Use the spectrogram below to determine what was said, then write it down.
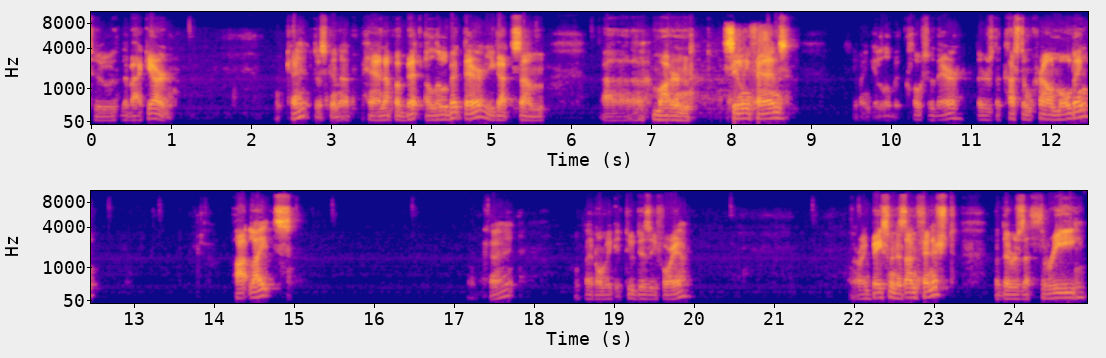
to the backyard. Okay, just gonna pan up a bit, a little bit there. You got some uh, modern ceiling fans. If I can get a little bit closer there. There's the custom crown molding. Pot lights. Okay. Hope I don't make it too dizzy for you. All right, basement is unfinished, but there is a three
